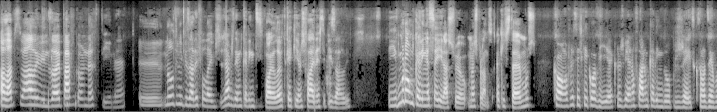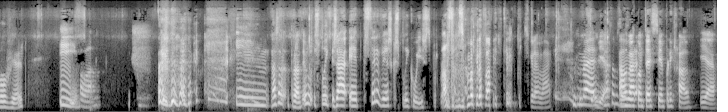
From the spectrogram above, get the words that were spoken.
Olá pessoal, bem-vindos ao Epaf Como na Retina. Uh, no último episódio eu falei-vos, já vos dei um bocadinho de spoiler do que é que íamos falar neste episódio. E demorou um bocadinho a sair, acho eu. Mas pronto, aqui estamos com a Francisca e com a Bia, que nos vieram falar um bocadinho do projeto que estão a desenvolver. E. Olá. e nós, pronto, eu explico, já é a terceira vez que explico isto, porque nós estamos a gravar isto tempo de gravar. Mas Yeah. nós estamos a Algo usar... acontece sempre errado. Yeah.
